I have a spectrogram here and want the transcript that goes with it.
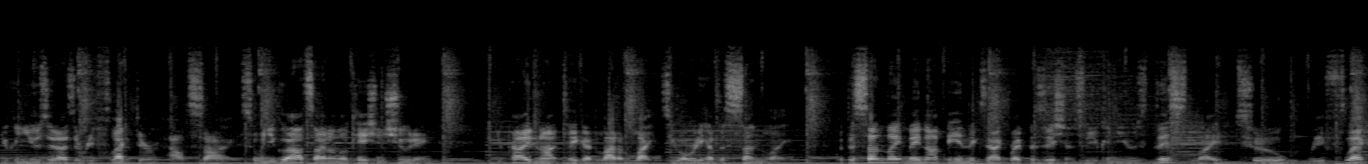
You can use it as a reflector outside. So when you go outside on location shooting, you probably do not take a lot of lights. You already have the sunlight. But the sunlight may not be in the exact right position, so you can use this light to reflect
